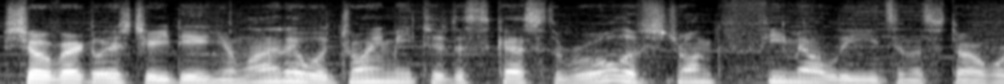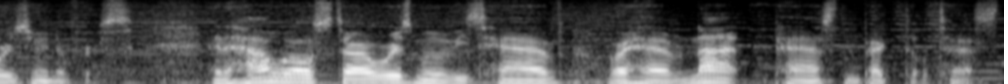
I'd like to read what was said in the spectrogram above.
Show regulars JD and Yolanda will join me to discuss the role of strong female leads in the Star Wars universe and how well Star Wars movies have or have not passed the Bechdel test.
